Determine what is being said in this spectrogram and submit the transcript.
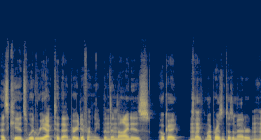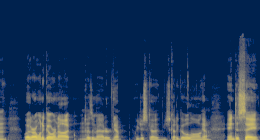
as kids would react to that very differently. But mm-hmm. the nine is okay. It's mm-hmm. like my presence doesn't matter. Mm-hmm. Whether I want to go or not mm-hmm. doesn't matter. Yep. We just got we just got to go along. Yeah. And, and to say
